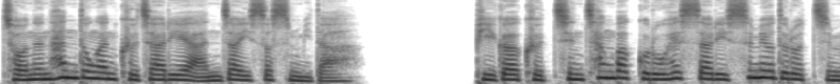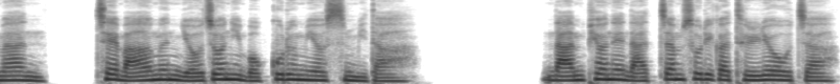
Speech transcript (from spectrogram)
저는 한동안 그 자리에 앉아 있었습니다. 비가 그친 창밖으로 햇살이 스며들었지만 제 마음은 여전히 먹구름이었습니다. 남편의 낮잠 소리가 들려오자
